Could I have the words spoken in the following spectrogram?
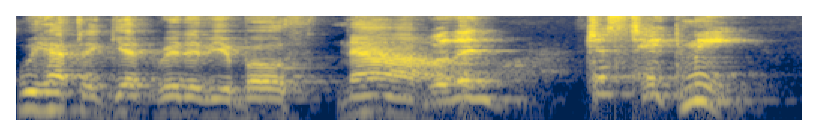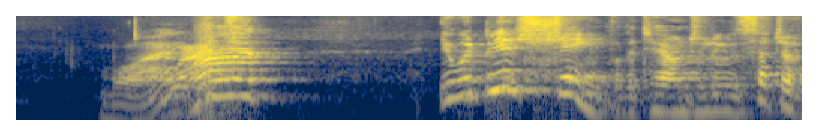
We have to get rid of you both now. Well then, just take me. What? What? It would be a shame for the town to lose such a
